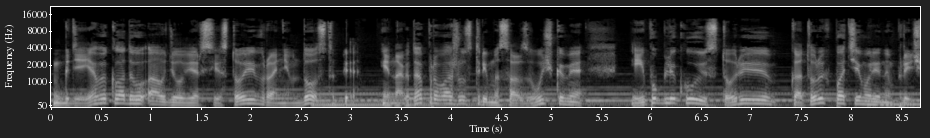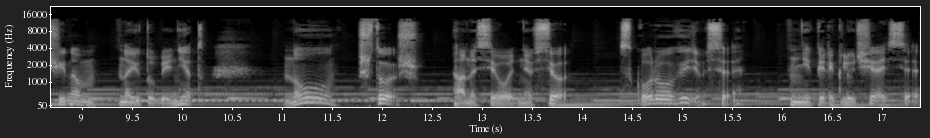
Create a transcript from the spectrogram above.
где я выкладываю аудиоверсии истории в раннем доступе. Иногда провожу стримы с озвучками и публикую истории, которых по тем или иным причинам на Ютубе нет. Ну, что ж, а на сегодня все. Скоро увидимся. Не переключайся.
